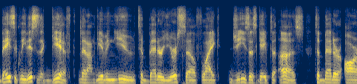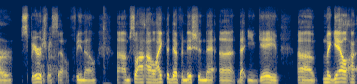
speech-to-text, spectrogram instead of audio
basically, this is a gift that I'm giving you to better yourself, like Jesus gave to us to better our spiritual self. You know, um, so I, I, like the definition that uh, that you gave. Uh, Miguel, I,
